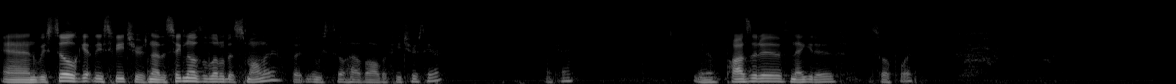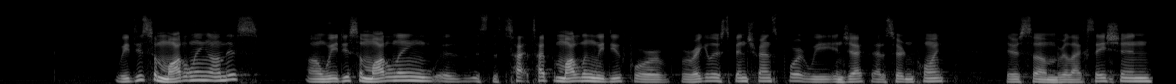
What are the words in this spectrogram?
and we still get these features. Now the signal is a little bit smaller, but we still have all the features here. Okay? You know, positive, negative, and so forth. We do some modeling on this. Um, we do some modeling. It's the ty- type of modeling we do for, for regular spin transport. We inject at a certain point. There's some relaxation.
